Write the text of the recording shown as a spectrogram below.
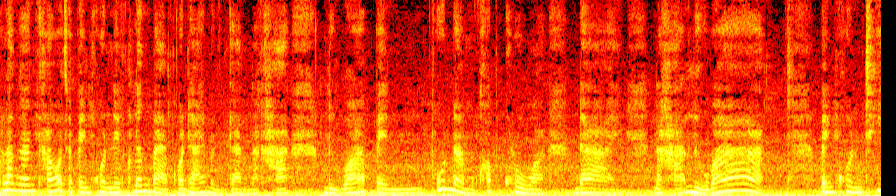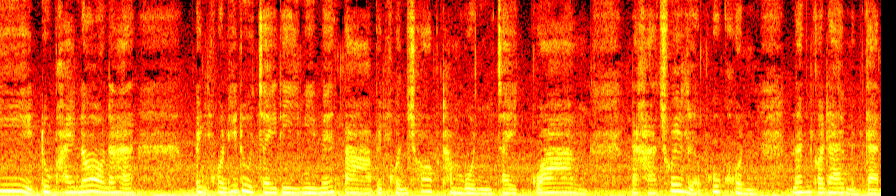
พลังงานเขาอาจจะเป็นคนในเครื่องแบบก็ได้เหมือนกันนะคะ หรือว่าเป็นผู้นำครอบครัวได้นะคะ หรือว่าเป็นคนที่ดูภายนอกนะคะ เป็นคนที่ดูใจดีมีเมตตา เป็นคนชอบทำบุญใจกว้างนะคะ ช่วยเหลือผู้คนนั่นก็ได้เหมือนกัน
